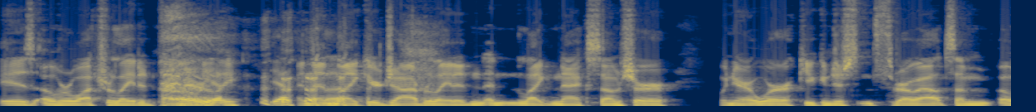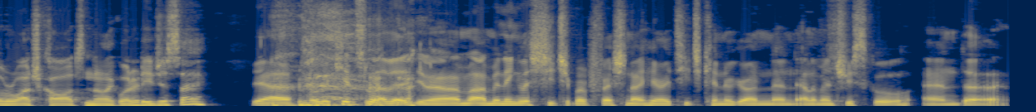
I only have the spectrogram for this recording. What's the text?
is Overwatch related primarily, yeah, and then uh, like your job related and, and like next. So I'm sure when you're at work, you can just throw out some Overwatch calls and they're like, "What did he just say?" Yeah, well, the kids love it. You know, I'm I'm an English teacher by profession out here. I teach kindergarten and elementary school, and uh, a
